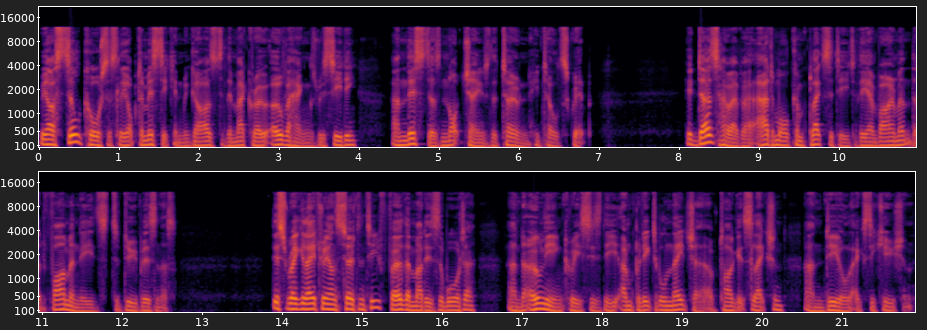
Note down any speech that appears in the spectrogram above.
We are still cautiously optimistic in regards to the macro overhangs receding, and this does not change the tone, he told Scrip. It does, however, add more complexity to the environment that pharma needs to do business. This regulatory uncertainty further muddies the water and only increases the unpredictable nature of target selection and deal execution.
